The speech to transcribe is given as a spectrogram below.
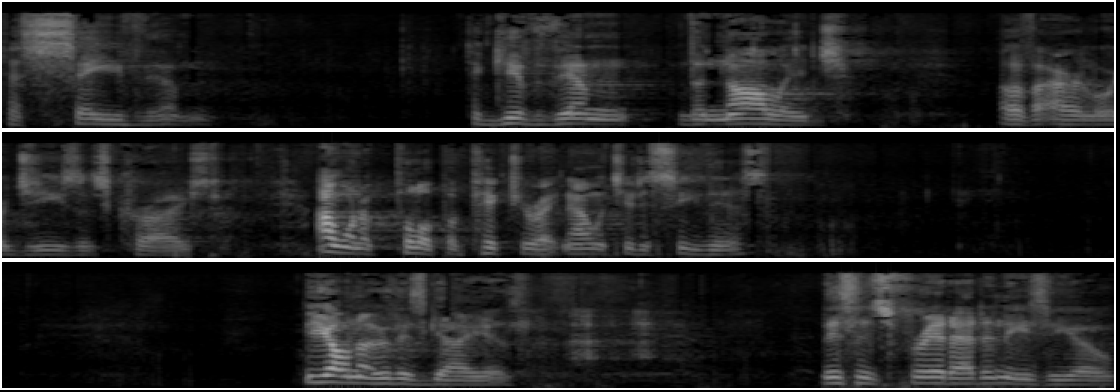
to save them, to give them the knowledge of our Lord Jesus Christ. I want to pull up a picture right now. I want you to see this. You all know who this guy is. This is Fred Adonisio.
